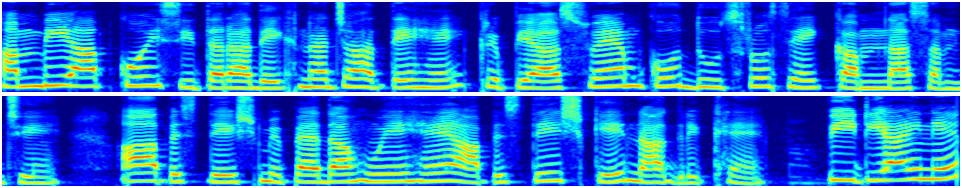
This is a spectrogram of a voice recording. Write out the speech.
हम भी आपको इसी तरह देखना चाहते हैं। कृपया स्वयं को दूसरों से कम ना समझें। आप इस देश में पैदा हुए हैं, आप इस देश के नागरिक हैं। पीटीआई ने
